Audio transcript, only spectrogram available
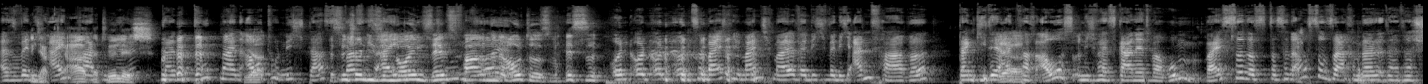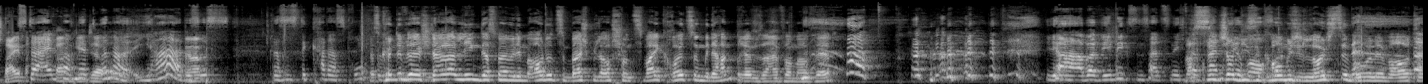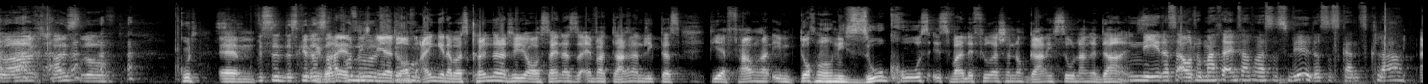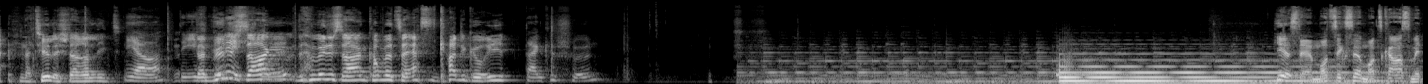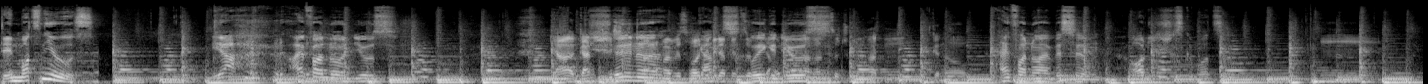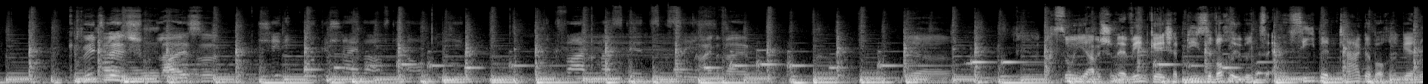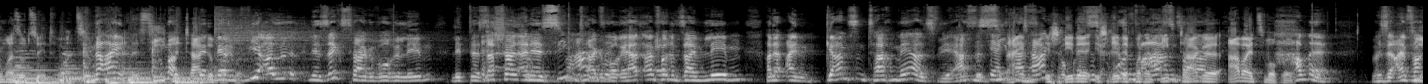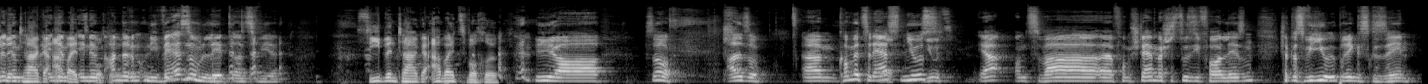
Also wenn ich Ja, klar, einparken natürlich. will, dann tut mein Ja. Auto nicht das, Das sind was schon es diese neuen selbstfahrenden. Autos, weißt du? Und, und, und, und zum Beispiel manchmal, wenn ich, wenn ich anfahre, dann geht er Ja. einfach aus und ich weiß gar nicht warum. Weißt du, das, das sind auch so Sachen, da, da, da steckst du einfach nicht drin. Ja, das Ja. ist, das ist eine Katastrophe. Das könnte vielleicht daran liegen, dass man mit dem Auto zum Beispiel auch schon zwei Kreuzungen mit der Handbremse einfach mal fährt. Ja, aber wenigstens hat's nicht Was das sind schon diese komischen Leuchtsymbole im Auto? Ach, scheiß drauf. Gut, ähm, Bisschen, das geht Wir das wollen einfach jetzt nicht näher drauf Stimmung. eingehen, aber es könnte natürlich auch sein, dass es einfach daran liegt, dass die Erfahrung halt eben doch noch nicht so groß ist, weil der Führerschein noch gar nicht so lange da ist. Nee, das Auto macht einfach, was es will, das ist ganz klar. Natürlich, daran liegt. Ja. die- Dann würde ich sagen, dann würde ich sagen, kommen wir zur ersten Kategorie. Dankeschön. Hier ist der motzigste Modscast mit den Mods News. Ja, einfach nur News. Ja, ganz Schöne, weil wir es heute ganz wieder mit so ruhige News. zu tun hatten. Genau. Einfach nur ein bisschen ordentliches Gemotze. Gemütlich und leise. So, hier habe ich schon erwähnt, gell, ich habe diese Woche übrigens eine Sieben-Tage-Woche, gell, nur mal so zur Information. Nein! Eine Guck mal, Sieben-Tage-Woche. Während wir alle eine Sechs-Tage-Woche leben, lebt der Sascha in einer Sieben-Tage-Woche. Er hat einfach in seinem Leben, hat er einen ganzen Tag mehr als wir. Er hat eine ist ja Nein, Sieben-Tage-Woche. ich rede, ich rede von einer Sieben-Tage-Arbeitswoche. Hammer. Weil er einfach in Sieben einem, Tage in, einem, in einem Arbeitswoche. anderen Universum lebt als wir. Sieben-Tage-Arbeitswoche. Ja. So, also, ähm, kommen wir zu der ersten News. News. Ja, und zwar äh, vom Stern möchtest du sie vorlesen. Ich habe das Video übrigens gesehen.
